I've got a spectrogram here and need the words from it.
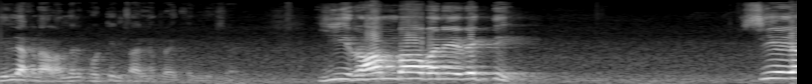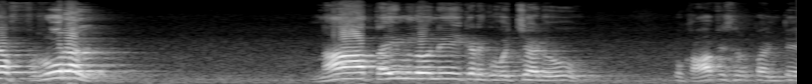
వెళ్ళి అక్కడ వాళ్ళందరినీ కొట్టించాలని ప్రయత్నం చేశాడు. ఈ రాంబాబు అనే వ్యక్తి సిఐఎఫ్ రూరల్ నా టైంలోనే ఇక్కడికి వచ్చాడు. ఒక ఆఫీసర్తో అంటే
